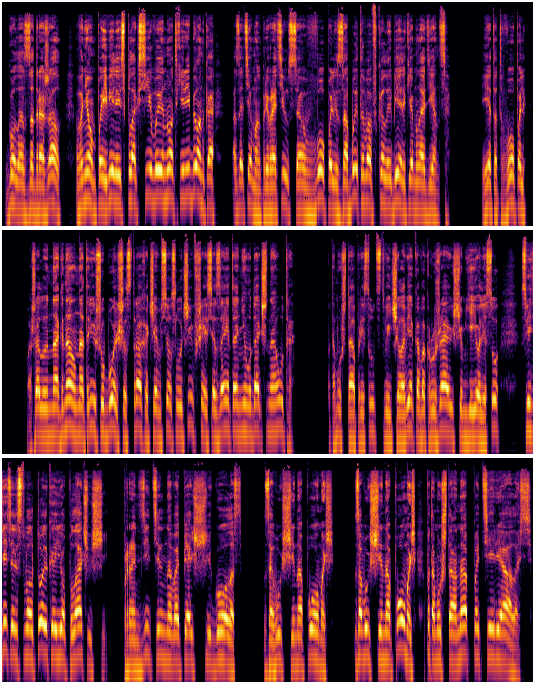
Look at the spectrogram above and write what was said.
Голос задрожал, в нем появились плаксивые нотки ребенка, а затем он превратился в вопль забытого в колыбельке младенца. И этот вопль, пожалуй, нагнал на Тришу больше страха, чем все случившееся за это неудачное утро, потому что о присутствии человека в окружающем ее лесу свидетельствовал только ее плачущий, пронзительно вопящий голос, зовущий на помощь, зовущий на помощь, потому что она потерялась.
